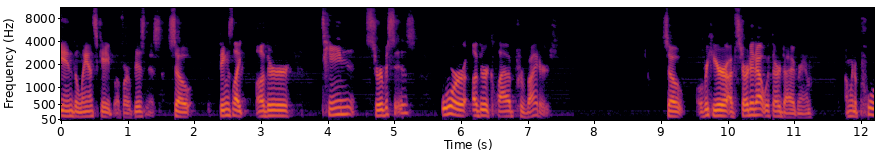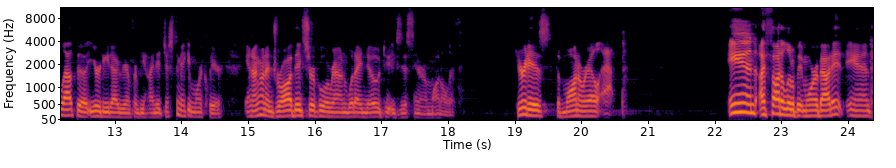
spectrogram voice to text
in the landscape of our business. So things like other team services or other cloud providers. So over here, I've started out with our diagram. I'm going to pull out the ERD diagram from behind it just to make it more clear. And I'm going to draw a big circle around what I know to exist in our monolith. Here it is, the monorail app. And I thought a little bit more about it, and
